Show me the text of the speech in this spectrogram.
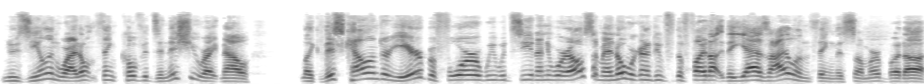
New Zealand where I don't think COVID's an issue right now? Like this calendar year before we would see it anywhere else. I mean, I know we're going to do the fight, the Yas Island thing this summer, but uh,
